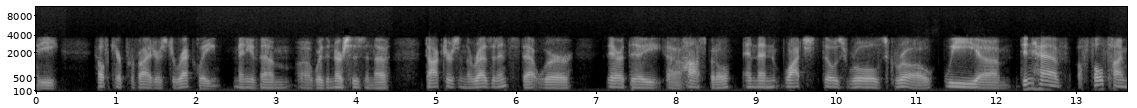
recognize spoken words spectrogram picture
the healthcare providers directly. Many of them uh, were the nurses and the doctors and the residents that were there at the uh, hospital, and then watched those roles grow. We um, didn't have a full-time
